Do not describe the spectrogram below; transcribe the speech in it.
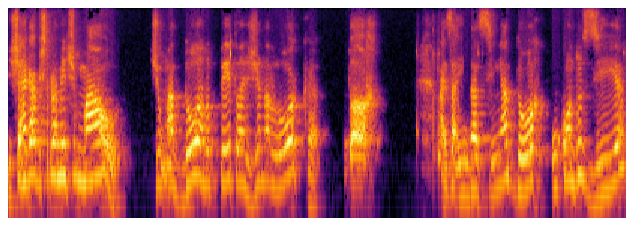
enxergava extremamente mal, tinha uma dor no peito, angina louca, dor. Mas ainda assim a dor o conduzia,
